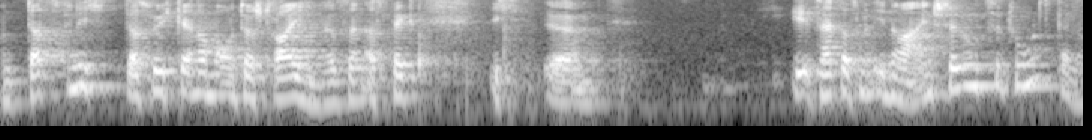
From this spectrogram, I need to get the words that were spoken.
Und das finde ich, das würde ich gerne nochmal unterstreichen. Das ist ein Aspekt, ich, äh, es hat was mit innerer Einstellung zu tun. Genau.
